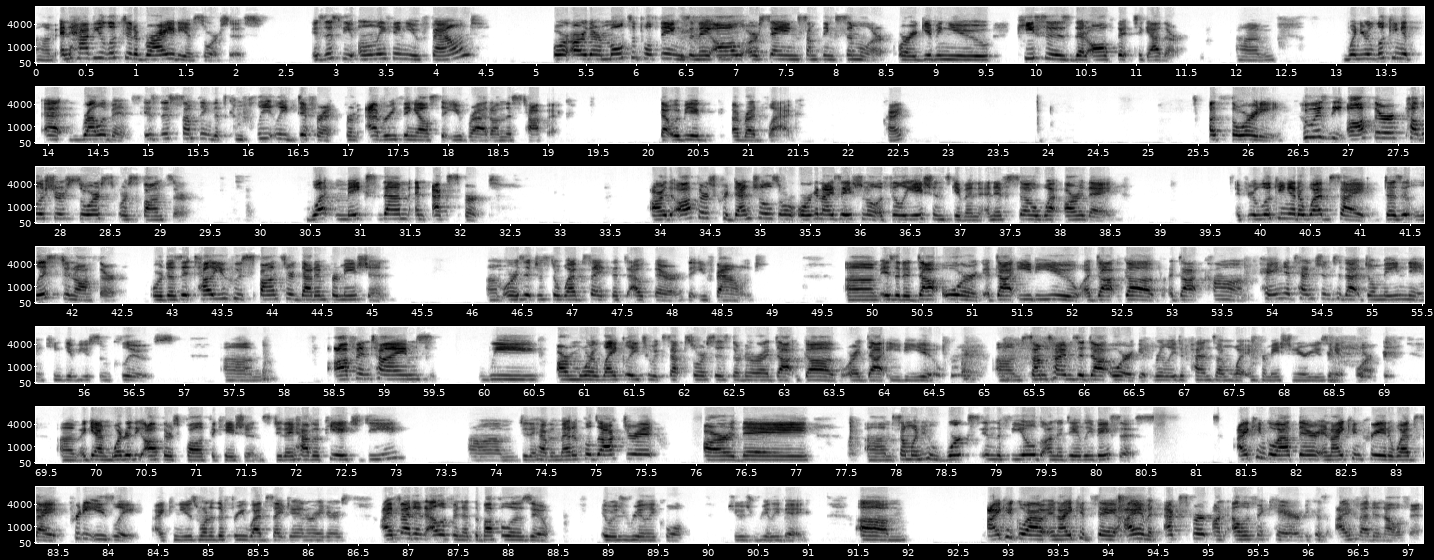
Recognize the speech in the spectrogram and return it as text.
Um, and have you looked at a variety of sources? Is this the only thing you found? Or are there multiple things and they all are saying something similar or giving you pieces that all fit together? Um, when you're looking at, at relevance, is this something that's completely different from everything else that you've read on this topic? That would be a, a red flag. Okay? Authority. Who is the author, publisher, source, or sponsor? What makes them an expert? Are the author's credentials or organizational affiliations given, and if so, what are they? If you're looking at a website, does it list an author, or does it tell you who sponsored that information? Um, or is it just a website that's out there that you found? Um, is it a .org, a .edu, a .gov, a .com? Paying attention to that domain name can give you some clues. Um, oftentimes, we are more likely to accept sources that are a .gov or a .edu. Um, sometimes a .org. It really depends on what information you're using it for. Um, again, what are the author's qualifications? Do they have a PhD? Um, do they have a medical doctorate? Are they um, someone who works in the field on a daily basis. I can go out there and I can create a website pretty easily. I can use one of the free website generators. I fed an elephant at the Buffalo Zoo. It was really cool. She was really big. Um, I could go out and I could say, I am an expert on elephant care because I fed an elephant.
